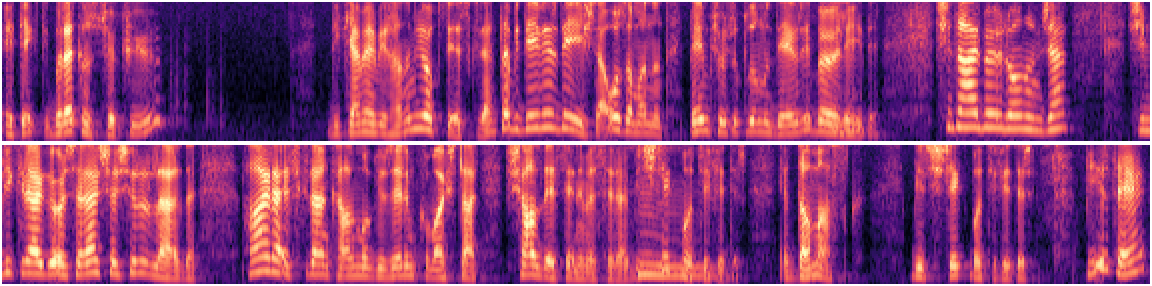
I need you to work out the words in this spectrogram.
etek bırakın söküğü dikemeyen bir hanım yoktu eskiden. Tabii devir değişti. O zamanın benim çocukluğumun devri böyleydi. Şimdi hal böyle olunca şimdikiler görseler şaşırırlardı. Hala eskiden kalma güzelim kumaşlar. Şal deseni mesela bir çiçek motifidir. E, damask bir çiçek motifidir. Bir de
